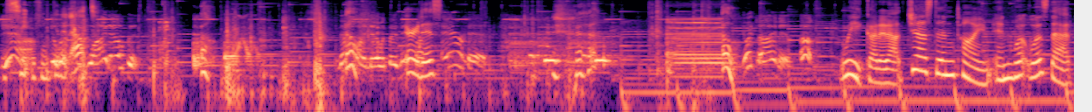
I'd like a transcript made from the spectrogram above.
Yeah, see if we can get it out. Wide open. Oh, Now Oh, I know what they mean there it is. oh, Your time is up. we got it out just in time. And what was that?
